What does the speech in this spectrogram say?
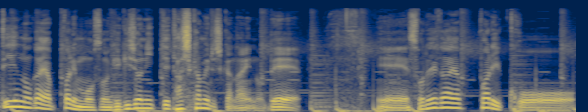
ていうのがやっぱりもうその劇場に行って確かめるしかないので、えー、それがやっぱりこ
